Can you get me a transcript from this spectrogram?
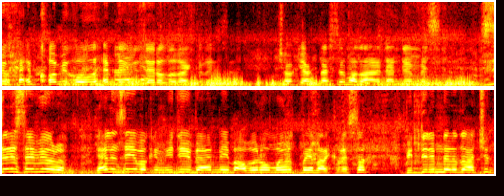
olur. hem komik olur hem de Aynen. güzel olur arkadaşlar. Çok yaklaştırmadan aniden dönmesin. Sizleri seviyorum. Kendinize iyi bakın. Videoyu beğenmeyi ve abone olmayı unutmayın arkadaşlar. Bildirimleri de açın.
